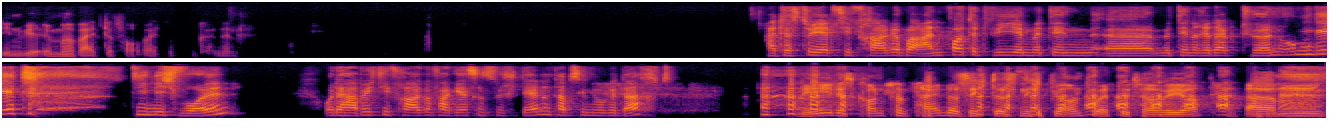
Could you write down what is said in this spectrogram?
den wir immer weiterverarbeiten können. Hattest du jetzt die Frage beantwortet, wie ihr mit den, äh, mit den Redakteuren umgeht, die nicht wollen? Oder habe ich die Frage vergessen zu stellen und habe sie nur gedacht? Nee, das kann schon sein, dass ich das nicht beantwortet habe, ja. Ähm,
